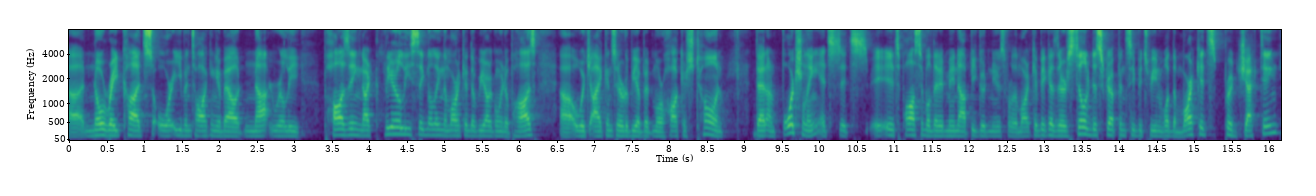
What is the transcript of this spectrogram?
uh, no rate cuts or even talking about not really pausing, not clearly signaling the market that we are going to pause, uh, which I consider to be a bit more hawkish tone, that unfortunately it's it's it's possible that it may not be good news for the market because there's still a discrepancy between what the market's projecting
